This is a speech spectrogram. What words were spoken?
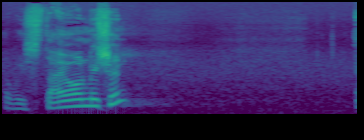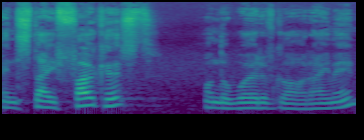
that we stay on mission and stay focused on the Word of God. Amen?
